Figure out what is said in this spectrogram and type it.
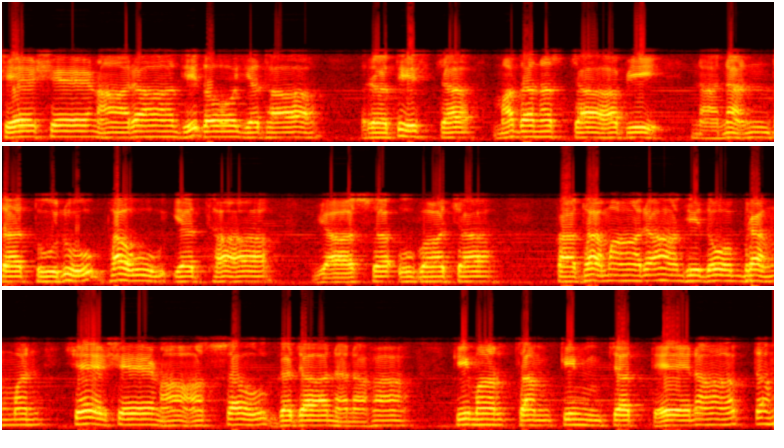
शेषेणाराधितो यथा। रतिश्च मदनश्चापि ननन्दतुरुभौ यथा। व्यास उवाच कथमाराधितो ब्रह्मन् शेषेणासौ गजाननः। किमर्थं किं च तेनाप्तं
